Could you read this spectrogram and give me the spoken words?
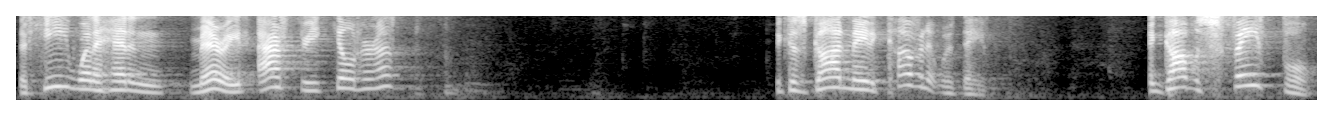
that he went ahead and married after he killed her husband. Because God made a covenant with David. And God was faithful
